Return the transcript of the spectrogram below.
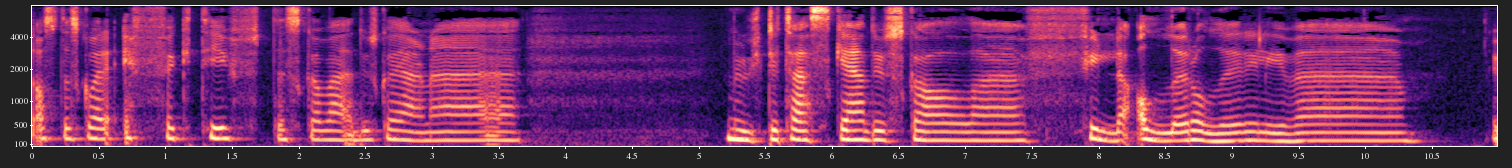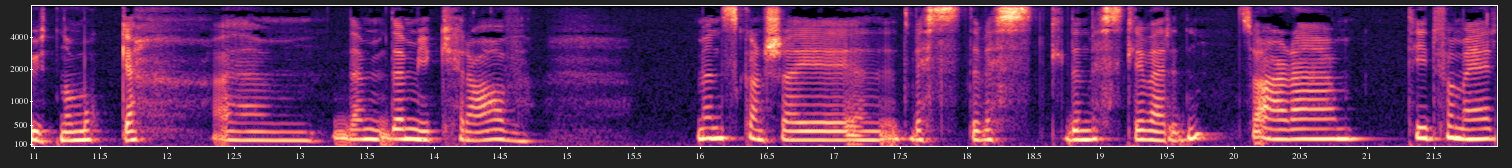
altså det skal være effektivt, skal være Du skal gjerne multitaske, du skal uh, fylle alle roller i livet uten å mukke. Um, det, det, er, mye krav. Mens kanskje i vest, vest, den vestlige verden så er det tid for mer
